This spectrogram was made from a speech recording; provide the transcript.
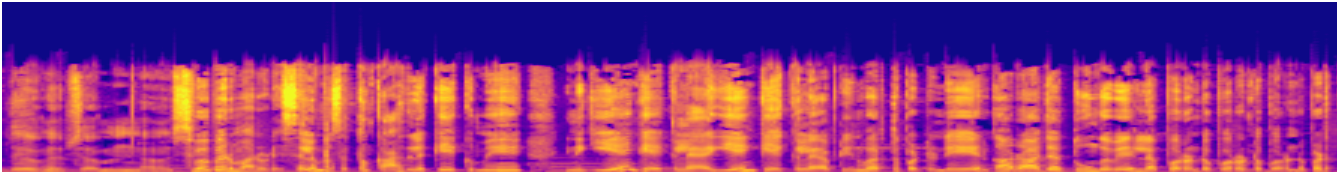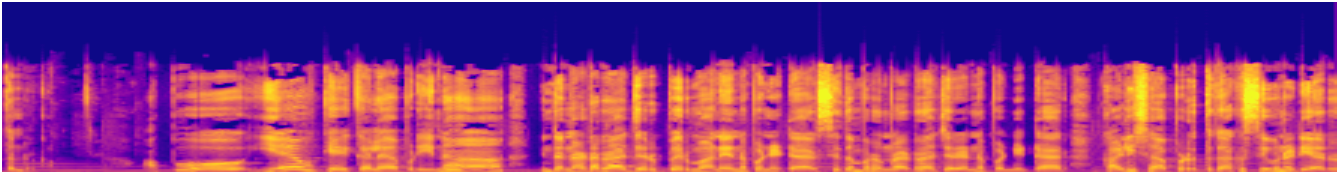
இது சிவபெருமானுடைய சிலம்பு சத்தம் காதில் கேட்குமே இன்னைக்கு ஏன் கேட்கல ஏன் கேட்கல அப்படின்னு வருத்தப்பட்டுட்டே இருக்கான். ராஜா தூங்கவே இல்லை புரண்டு புரண்டு புரண்டு படுத்துட்டு இருக்கான். அப்போது ஏன் கேட்கல அப்படின்னா இந்த நடராஜர் பெருமான் என்ன பண்ணிட்டார்? சிதம்பரம் நடராஜர் என்ன பண்ணிட்டார்? களி சாப்பிட்றதுக்காக சிவனடியார்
